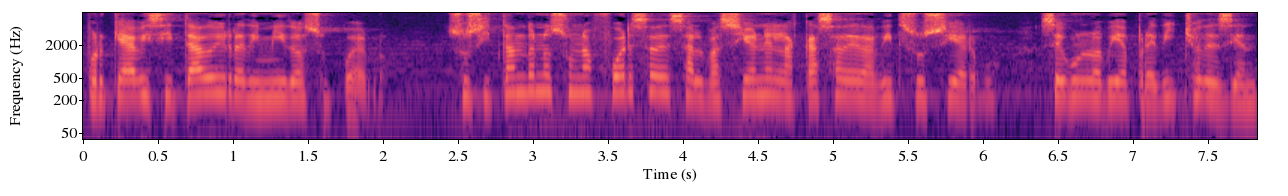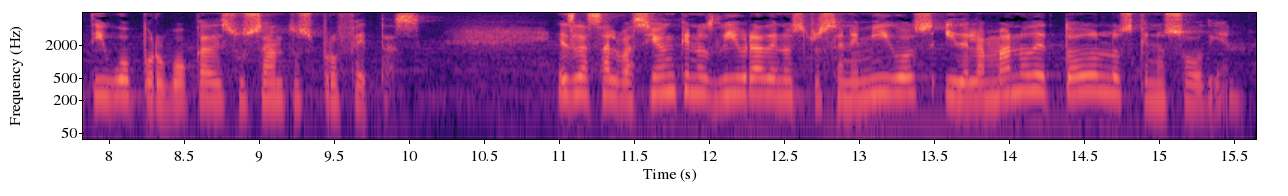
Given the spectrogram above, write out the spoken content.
porque ha visitado y redimido a su pueblo, suscitándonos una fuerza de salvación en la casa de David su siervo, según lo había predicho desde antiguo por boca de sus santos profetas. Es la salvación que nos libra de nuestros enemigos y de la mano de todos los que nos odian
